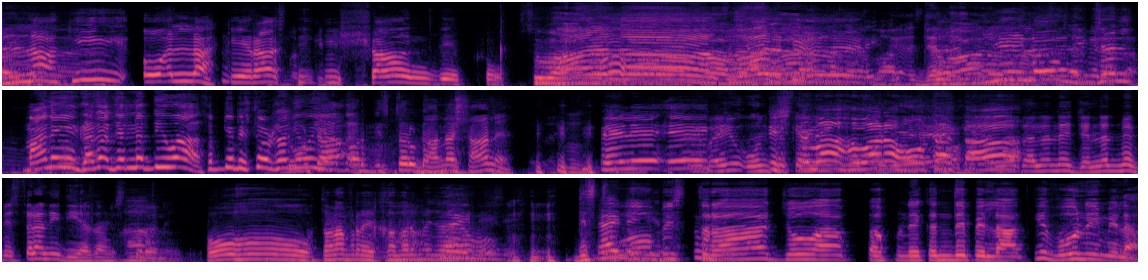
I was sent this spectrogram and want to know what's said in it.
اللہ۔ کی او اللہ کے راستے کی شان دیکھو۔ سبحان یہ لوگ مانے گے گدا جنت ہوا سب کے بستر اٹھا کے اور بستر اٹھانا شان ہے۔ پہلے ایک اجتماع ہمارا ہوتا تھا۔ اللہ تعالیٰ نے جنت میں بسترا نہیں دیا تھا۔ بسترا نہیں دیا اوہ تھوڑا پر خبر میں جو ہے وہ۔ بسترا جو آپ اپنے کندھے پہ لاد کے وہ نہیں ملا۔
